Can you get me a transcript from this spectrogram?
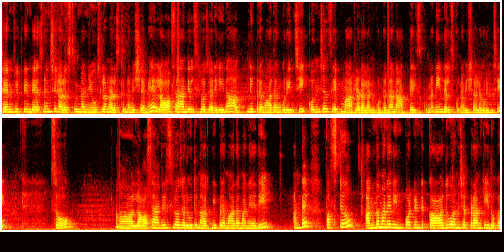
టెన్ ఫిఫ్టీన్ డేస్ నుంచి నడుస్తున్న న్యూస్లో నడుస్తున్న విషయమే. లాస్ ఏంజల్స్లో జరిగిన అగ్ని ప్రమాదం గురించి కొంచెం సేపు మాట్లాడాలనుకుంటున్నా నాకు తెలుసుకున్న నేను తెలుసుకున్న విషయాల గురించి. సో లాస్ ఏంజల్స్లో జరుగుతున్న అగ్ని ప్రమాదం అనేది అంటే ఫస్ట్ అందం అనేది ఇంపార్టెంట్ కాదు అని చెప్పడానికి ఇది ఒక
